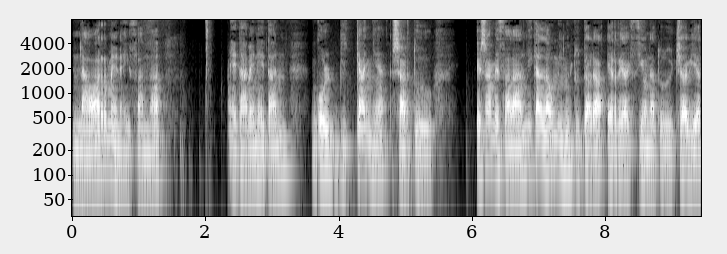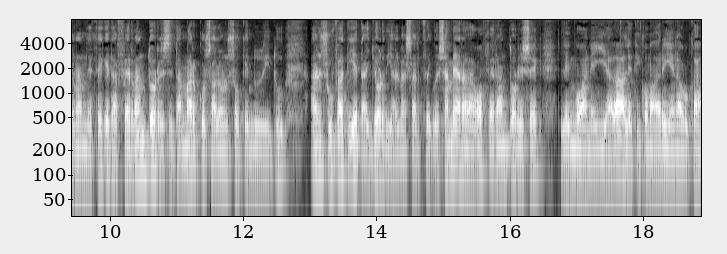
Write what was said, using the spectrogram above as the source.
nabarmena izan da, eta benetan gol bikaina sartu du. Esan bezala, handikan lau minututara erreakzionatu du Xavi Hernandezek eta Ferran Torres eta Marcos Alonso kendu ditu Ansu Fati eta Jordi Alba sartzeko. Esan beharra dago Ferran Torresek lengoan egia da, Atletico Madrien aurka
